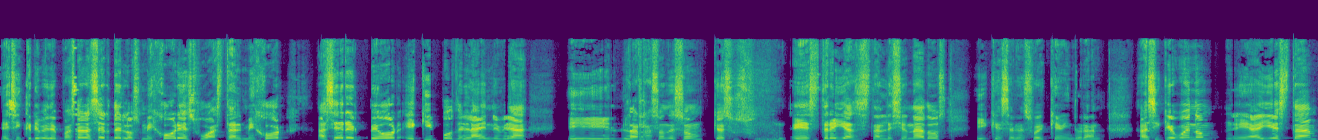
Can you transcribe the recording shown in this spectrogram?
Es increíble pasar a ser de los mejores o hasta el mejor a ser el peor equipo de la NBA. Y las razones son que sus estrellas están lesionados y que se les fue Kevin Durant. Así que bueno, eh, ahí está.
